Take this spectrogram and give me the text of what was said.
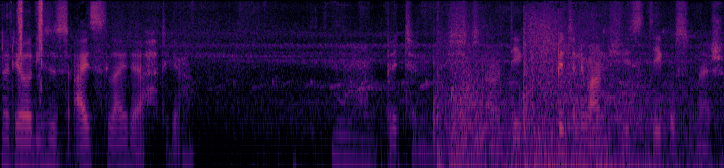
Hört ihr auch dieses Eis leider? Ach, Digga. Oh, bitte nicht. Bitte nimm an, nicht dieses Deko Smash.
